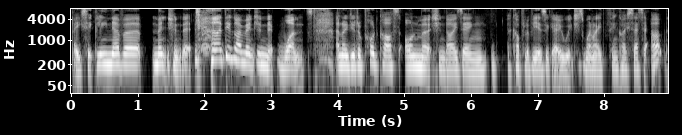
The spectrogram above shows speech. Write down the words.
basically never mentioned it. I think I mentioned it once, and I did a podcast on merchandising a couple of years ago, which is when I think I set it up.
